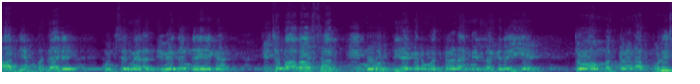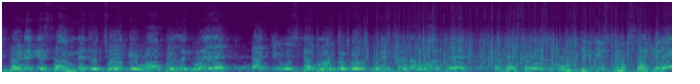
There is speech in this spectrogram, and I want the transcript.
आप यहाँ पधारे, उनसे मेरा निवेदन रहेगा कि जो बाबा साहब की मूर्ति अगर मकराना में लग रही है तो मकराना पुलिस थाने के सामने जो चौक है, वहाँ पे लगवाए ताकि उसका प्रोटोकॉल पुलिस थाना वहाँ पे हमेशा उस मूर्ति की सुरक्षा करे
